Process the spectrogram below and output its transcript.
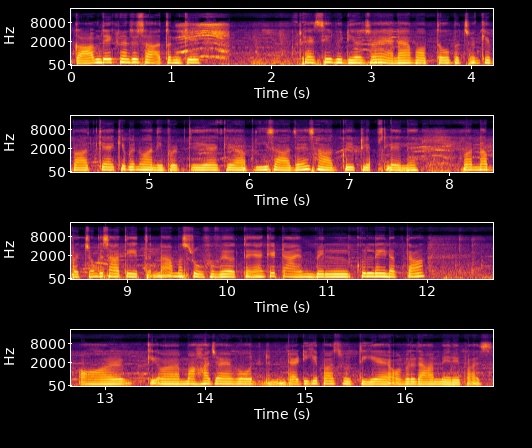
काम देखना थे साथ उनके। ऐसी वीडियो जो है ना, वो अब तो बच्चों के बाद क्या है कि बनवानी पड़ती है कि आप प्लीज़ आ जाएँ साथ, कोई क्लिप्स ले लें। वरना बच्चों के साथ ही इतना मसरूफ़ हुए होते हैं कि टाइम बिल्कुल नहीं लगता। और माहा जो है वो डैडी के पास होती है और वलदान मेरे पास।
